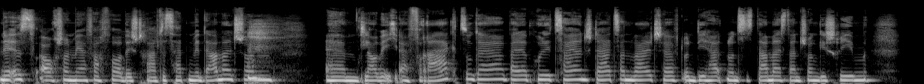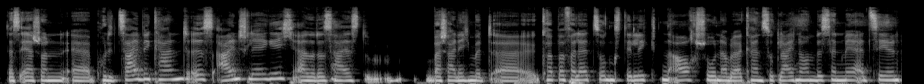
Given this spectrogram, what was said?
Der ist auch schon mehrfach vorbestraft. Das hatten wir damals schon, ähm, glaube ich, erfragt sogar bei der Polizei und Staatsanwaltschaft. Und die hatten uns das damals dann schon geschrieben, dass er schon äh, polizeibekannt ist, einschlägig. Also das heißt, wahrscheinlich mit äh, Körperverletzungsdelikten auch schon, aber da kannst du gleich noch ein bisschen mehr erzählen.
